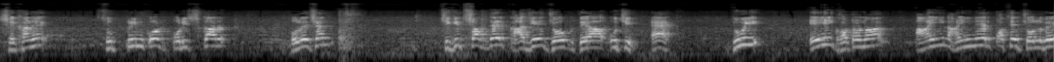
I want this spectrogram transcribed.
সেখানে সুপ্রিম কোর্ট পরিষ্কার বলেছেন, চিকিৎসকদের কাজে যোগ দেওয়া উচিত। এক। দুই, এই ঘটনা আইন আইনের পথে চলবে,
